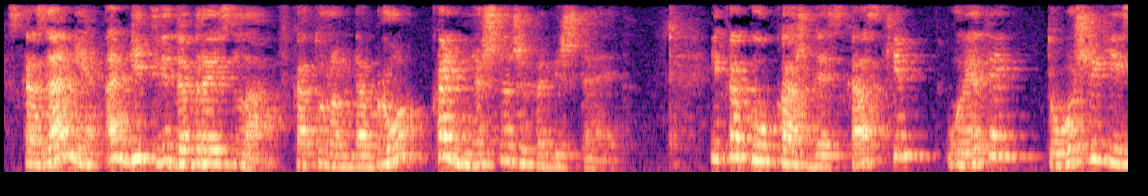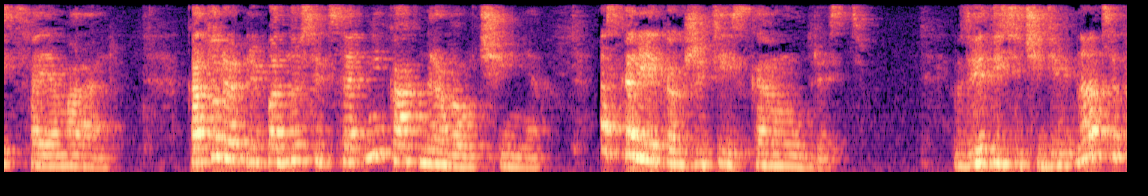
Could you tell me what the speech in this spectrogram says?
Сказание о битве добра и зла, в котором добро, конечно же, побеждает. И как и у каждой сказки, у этой тоже есть своя мораль, которая преподносится не как нравоучение, а скорее как житейская мудрость. В 2019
